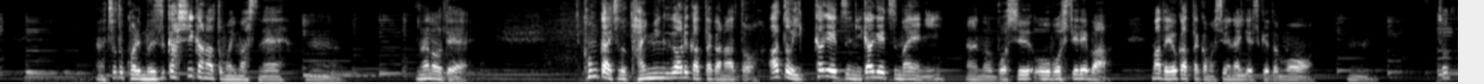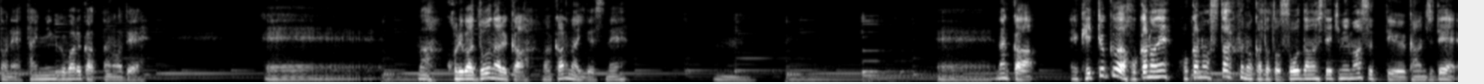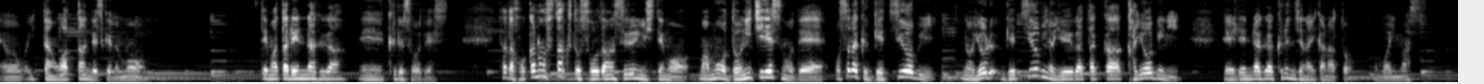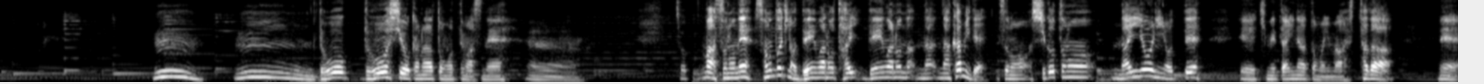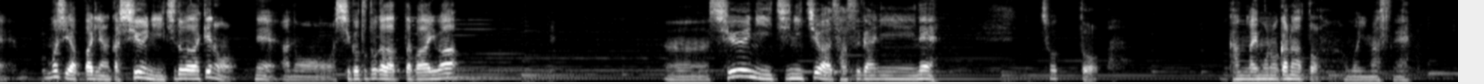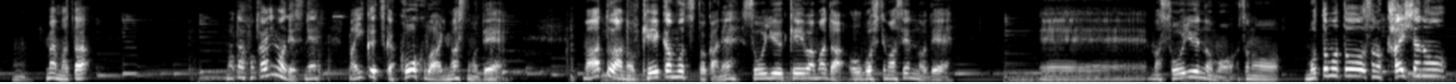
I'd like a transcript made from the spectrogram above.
ちょっとこれ難しいかなと思いますね。うん、なので、今回ちょっとタイミングが悪かったかなと。あと1ヶ月、2ヶ月前にあの募集、応募してれば、まだ良かったかもしれないですけども、うん、ちょっとね、タイミングが悪かったので、えーまあ、これはどうなるかわからないですね。うんえなんか、結局は他のね、他のスタッフの方と相談して決めますっていう感じで、一旦終わったんですけども、で、また連絡が、えー、来るそうです。ただ、他のスタッフと相談するにしても、まあ、もう土日ですので、おそらく月曜日の夜、月曜日の夕方か火曜日に、え、連絡が来るんじゃないかなと思います。うん、うーん、どう、どうしようかなと思ってますね。うん。ちょまあ、そのね、その時の電話の電話の中身で、その仕事の内容によって、えー、決めたいなと思います。ただ、ね、もしやっぱりなんか週に一度だけの,、ね、あの仕事とかだった場合は、うん、週に1日はさすがにね、ちょっと考えものかなと思いますね。うんまあ、また、また他にもですね、まあ、いくつか候補はありますので、まあ、あとはあの軽貨物とかね、そういう系はまだ応募してませんので、えーまあ、そういうのも、もともと会社の、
